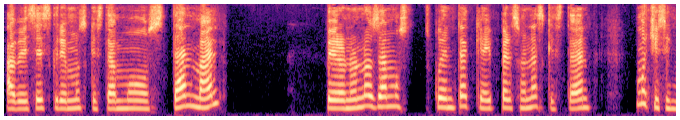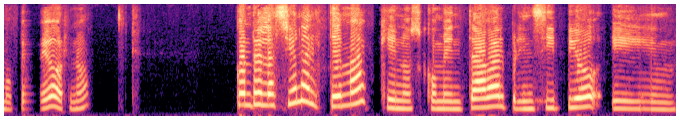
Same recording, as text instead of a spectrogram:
A veces creemos que estamos tan mal, pero no nos damos cuenta que hay personas que están muchísimo peor, ¿no? Con relación al tema que nos comentaba al principio, em,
